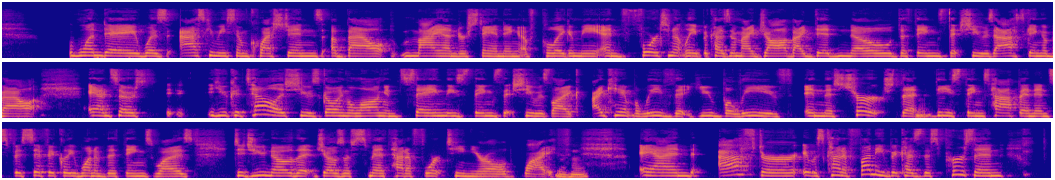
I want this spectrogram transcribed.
one day was asking me some questions about my understanding of polygamy. And fortunately, because of my job, I did know the things that she was asking about. And so you could tell as she was going along and saying these things that she was like, I can't believe that you believe in this church that mm-hmm. these things happen. And specifically, one of the things was, did you know that Joseph Smith had a 14 year old wife? Mm-hmm. And after it was kind of funny because this person,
